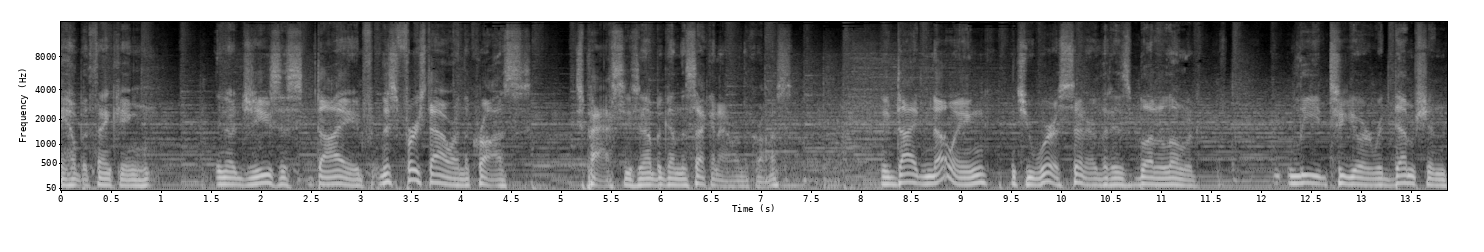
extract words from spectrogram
can't help but thinking, you know, Jesus died for this first hour on the cross. He's passed. He's now begun the second hour on the cross. He died knowing that you were a sinner, that his blood alone would lead to your redemption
